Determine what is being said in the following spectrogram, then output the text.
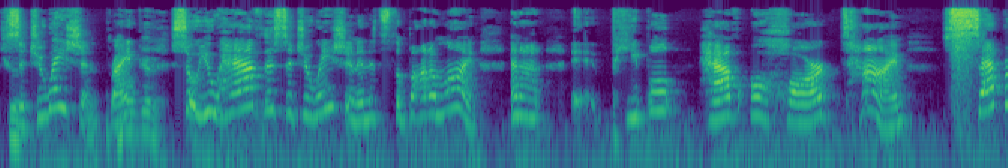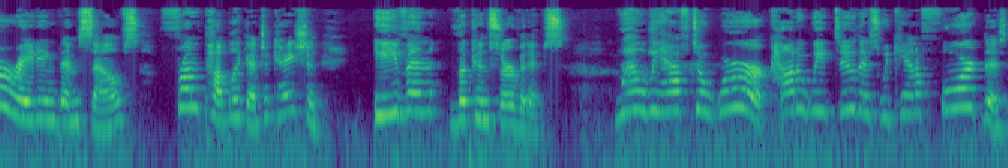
Sure. situation, right? don't get it. So you have this situation, and it's the bottom line. And I, people have a hard time separating themselves from public education, even the conservatives. Well, we have to work. How do we do this? We can't afford this.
